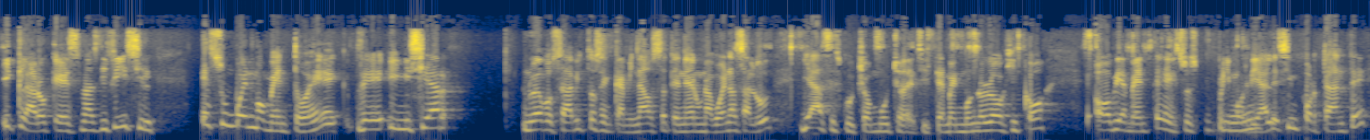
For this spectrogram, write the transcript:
y claro que es más difícil. Es un buen momento ¿eh? de iniciar nuevos hábitos encaminados a tener una buena salud. Ya se escuchó mucho del sistema inmunológico, Obviamente eso es primordial, es importante,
